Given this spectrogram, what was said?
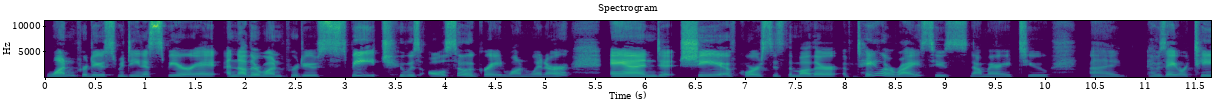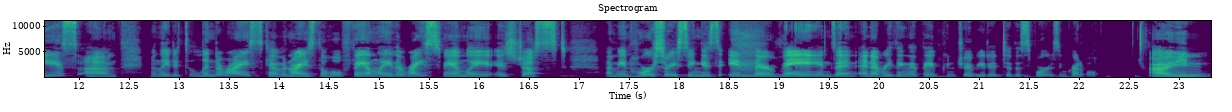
One produced Medina Spirit, another one produced Speech, who was also a grade one winner. And she, of course, is the mother of Taylor Rice, who's now married to uh, Jose Ortiz, um, related to Linda Rice, Kevin Rice, the whole family. The Rice family is just, I mean, horse racing is in their veins, and and everything that they've contributed to the sport is incredible. I mean,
